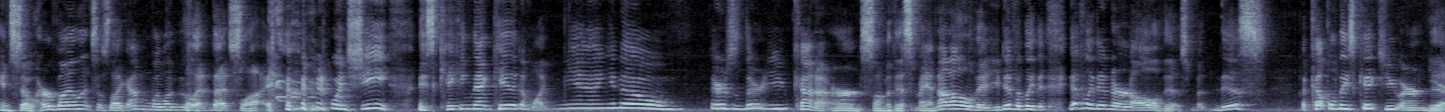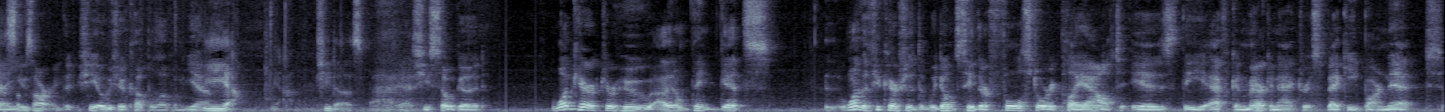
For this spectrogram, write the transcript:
And so her violence is like, I'm willing to let that slide. Mm-hmm. when she is kicking that kid, I'm like, yeah, you know, there's there you kind of earned some of this, man. Not all of it. You definitely definitely didn't earn all of this, but this, a couple of these kicks, you earned Yeah, this. you- I'm sorry. She owes you a couple of them. Yeah. Yeah, yeah, she does. Ah, yeah, she's so good. One character who I don't think gets one of the few characters that we don't see their full story play out is the African American actress Becky Barnett,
